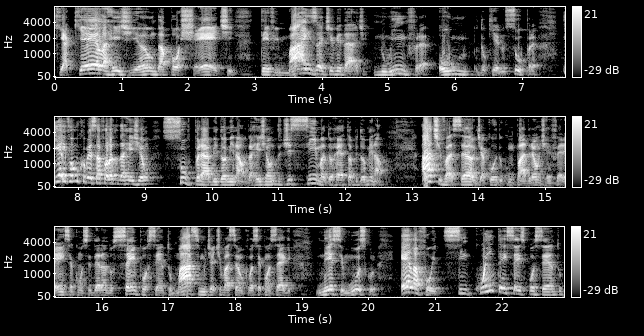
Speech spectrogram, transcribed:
que aquela região da pochete teve mais atividade no infra ou do que no supra? E aí vamos começar falando da região supraabdominal, da região de cima do reto abdominal. A ativação, de acordo com o padrão de referência, considerando 100% máximo de ativação que você consegue nesse músculo, ela foi 56%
